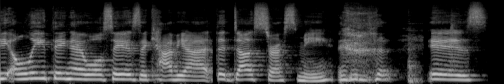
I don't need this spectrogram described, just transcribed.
The only thing I will say is the caveat that does stress me is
